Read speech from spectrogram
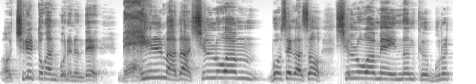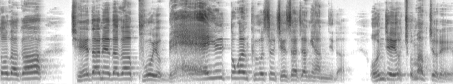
어, 7일 동안 보내는데 매일마다 실로암 못에 가서 실로암에 있는 그 물을 떠다가 재단에다가 부어요. 매일 동안 그것을 제사장이 합니다. 언제요? 초막절에요.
